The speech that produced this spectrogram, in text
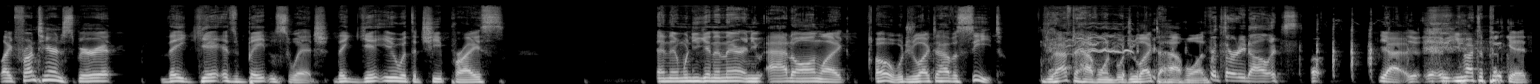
Like Frontier and Spirit, they get it's bait and switch. They get you with the cheap price. and then when you get in there and you add on like, oh, would you like to have a seat? You have to have one. Would you like to have one? For thirty dollars. Uh, Yeah, you have to pick it.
